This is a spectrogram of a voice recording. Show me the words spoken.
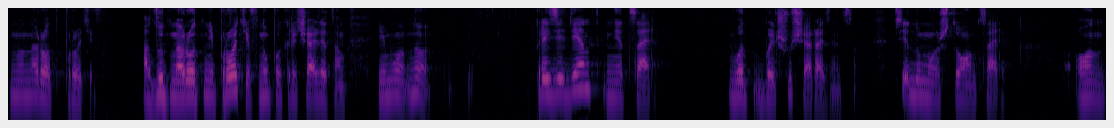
ну народ против. А тут народ не против, ну покричали там. Ему, ну, президент не царь. Вот большущая разница. Все думают, что он царь. Он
